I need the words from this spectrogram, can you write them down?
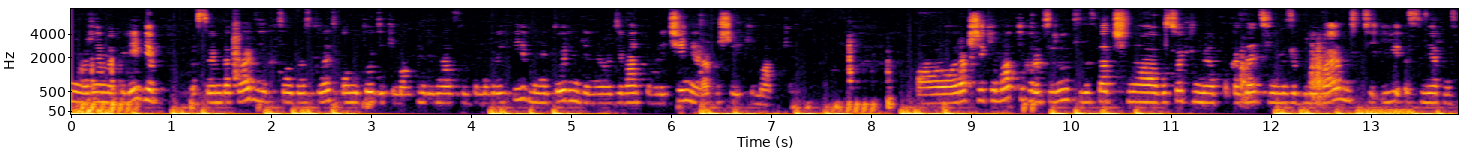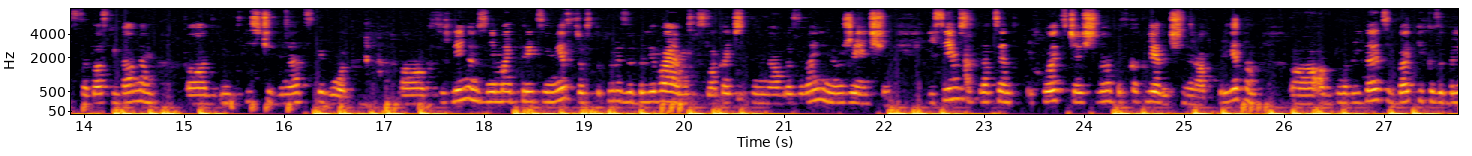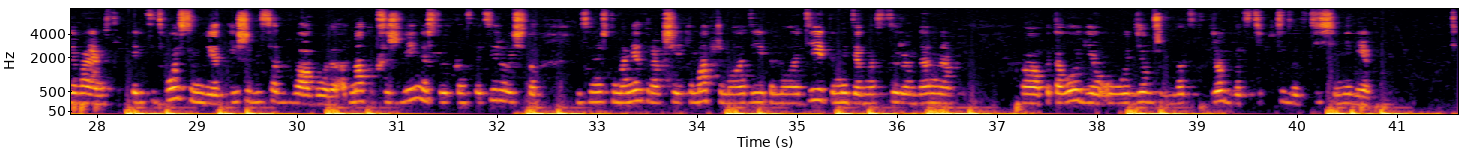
день, уважаемые коллеги. В своем докладе я хотела бы рассказать о методике магнитно-резонансной томографии в мониторинге неоадъювантного лечения рака шейки матки. А, рак шейки матки характеризуется достаточно высокими показателями заболеваемости и смертности, согласно данным 2012 а, год. А, к сожалению, он занимает третье место в структуре заболеваемости злокачественными образованиями у женщин. И 70% приходится чаще всего на подкоклеточный рак. При этом наблюдается два пика заболеваемости – 38 лет и 62 года. Однако, к сожалению, стоит констатировать, что на сегодняшний момент рак шейки матки молодеет и молодеет, и мы диагностируем данную Э, патология у девушек 23, 25, 27 лет.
